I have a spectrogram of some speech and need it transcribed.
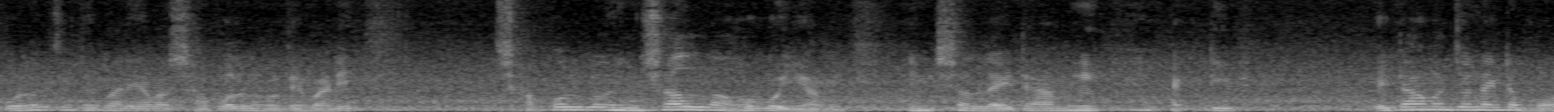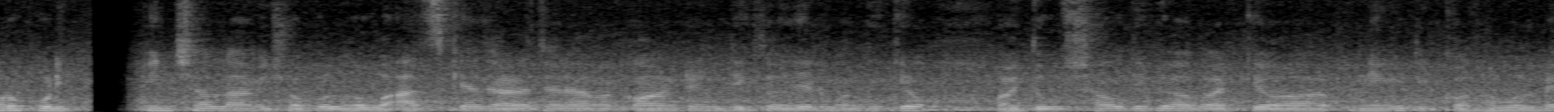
পড়েও যেতে পারি, আবার সাফল্য হতে পারি। সাফল্য ইনশাল্লাহ হবই আমি। ইনশাল্লাহ এটা আমি একটি, এটা আমার জন্য একটা বড় পরীক্ষা। ইনশাল্লাহ আমি সফল হব। আজকে যারা যারা আমার কন্টেন্ট দেখছ এদের মধ্যে কেউ হয়তো উৎসাহ দিবে, আবার কেউ নেগেটিভ কথা বলবে।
